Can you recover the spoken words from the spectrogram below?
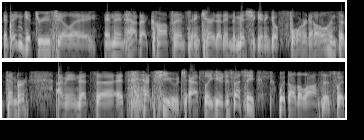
if they can get through UCLA and then have that confidence and carry that into Michigan and go four and zero oh in September, I mean that's. Uh, uh, it's that's huge, absolutely huge, especially with all the losses, with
